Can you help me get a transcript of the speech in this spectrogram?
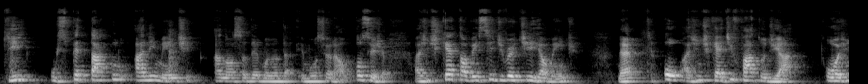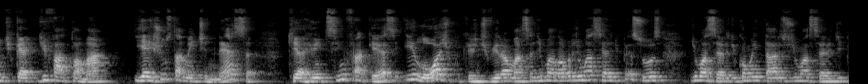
que o espetáculo alimente a nossa demanda emocional. Ou seja, a gente quer talvez se divertir realmente, né? Ou a gente quer de fato odiar, ou a gente quer de fato amar. E é justamente nessa que a gente se enfraquece e, lógico, que a gente vira massa de manobra de uma série de pessoas, de uma série de comentários, de uma série de,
